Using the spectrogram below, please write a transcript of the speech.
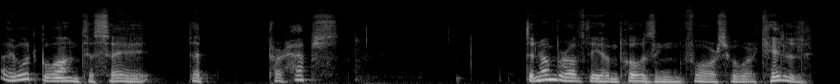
I would go on to say that perhaps the number of the imposing force who were killed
